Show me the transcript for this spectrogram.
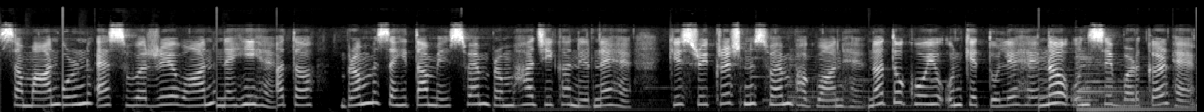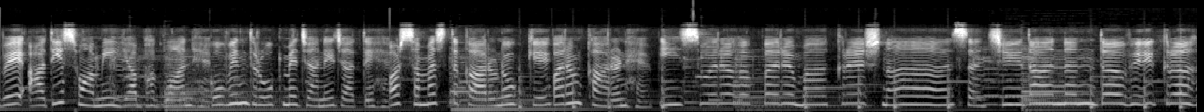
समान पूर्ण, ऐश्वर्यवान नहीं है। अतः ब्रह्म संहिता में स्वयं ब्रह्मा जी का निर्णय है कि श्री कृष्ण स्वयं भगवान है। न तो कोई उनके तुल्य है, न उनसे बढ़कर है। वे आदि स्वामी या भगवान है। गोविंद रूप में जाने जाते हैं और समस्त कारणों के परम कारण है। ईश्वर परमा कृष्ण, सच्चिदानंद विग्रह,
